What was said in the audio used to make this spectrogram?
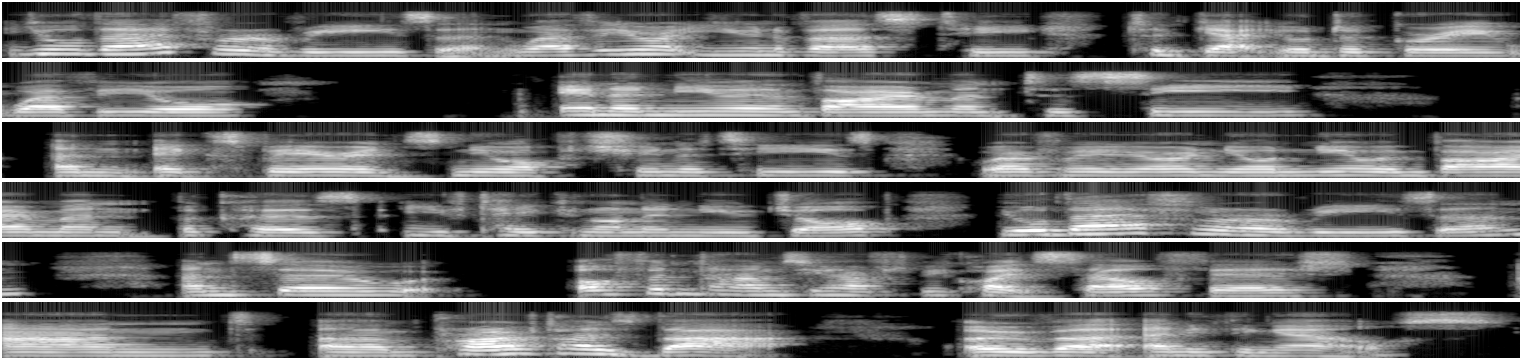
you're there for a reason, whether you're at university to get your degree, whether you're in a new environment to see and experience new opportunities, whether you're in your new environment because you've taken on a new job, you're there for a reason. And so oftentimes you have to be quite selfish and um, prioritize that over anything else.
